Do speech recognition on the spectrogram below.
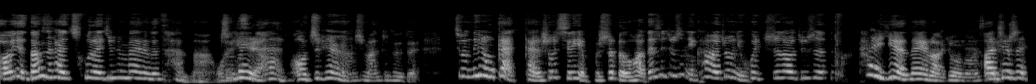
导演当时还出来就是卖了个惨嘛，我还制片人哦，制片人是吗？对对对，就那种感感受其实也不是很好，但是就是你看完之后你会知道，就是太业内了这种东西啊，就是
